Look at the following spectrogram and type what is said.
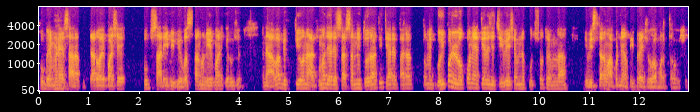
ખૂબ એમણે સારા વિચારો આપ્યા છે. ખૂબ સારી એવી વ્યવસ્થાનું નિર્માણ કર્યું છે. અને આવા વ્યક્તિઓના હાથમાં જયારે શાસનની ધૂર હતી, ત્યારે તારા તમે કોઈ પણ લોકોને અત્યારે જે જીવે છે એમને પૂછશો તો એમના એ વિસ્તારમાં આપણને અભિપ્રાય જોવા મળતા હોય છે.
